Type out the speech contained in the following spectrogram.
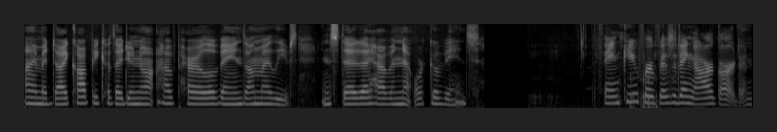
I am a dicot because I do not have parallel veins on my leaves. Instead, I have a network of veins. Thank you for visiting our garden.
